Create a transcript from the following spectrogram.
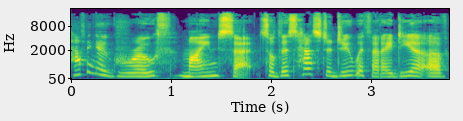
having a growth mindset. So this has to do with that idea of,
